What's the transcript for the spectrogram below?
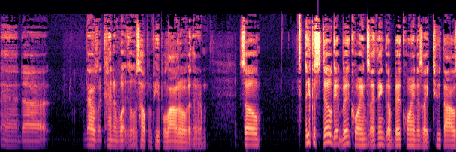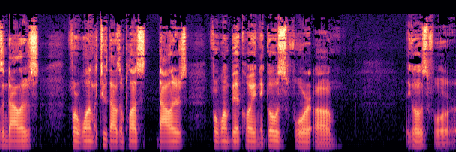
And uh, that was like kind of what was helping people out over there. So you could still get bitcoins. I think a bitcoin is like two thousand dollars for one, like two thousand plus dollars for one Bitcoin. It goes for um, it goes for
